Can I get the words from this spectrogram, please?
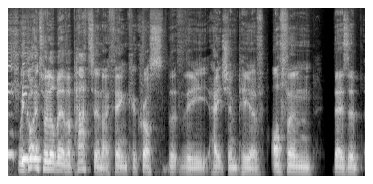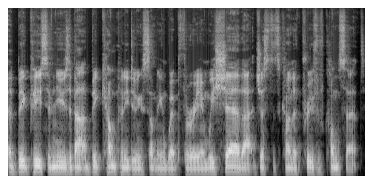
we got into a little bit of a pattern, I think, across the, the HMP of often there's a, a big piece of news about a big company doing something in Web3, and we share that just as kind of proof of concept.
